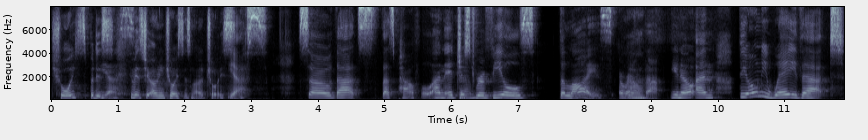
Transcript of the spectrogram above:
choice, but it's Yes. if it's your only choice, it's not a choice. Yes. So that's that's powerful and it just reveals the lies around Yeah. that, you know? And the only way that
